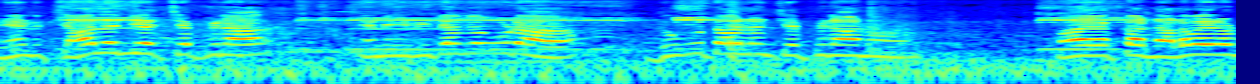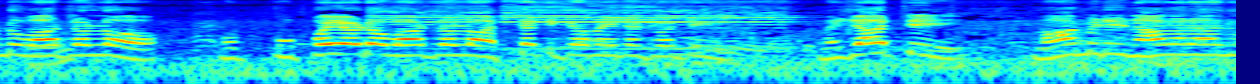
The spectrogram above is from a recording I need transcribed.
నేను ఛాలెంజ్ చేసి చెప్పిన నేను ఈ విధంగా కూడా దువ్వుతానని చెప్పినాను. మా యొక్క నలభై రెండు వార్డులలో ము- ముప్పై ఏడో వార్డులలో అత్యధికమైనటువంటి మెజార్టీ మామిడి నాగరాజు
